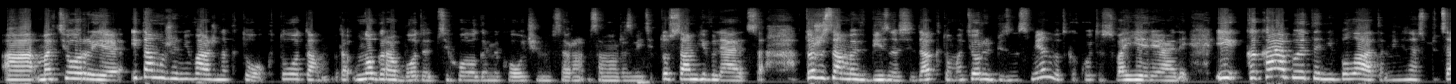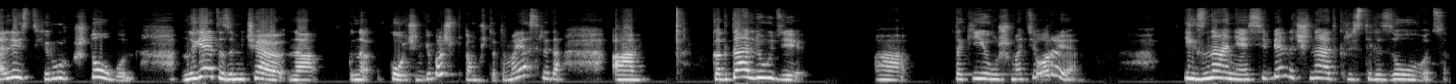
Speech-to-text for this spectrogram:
а, матерые, и там уже не важно кто, кто там много работает психологами, коучами в саморазвитии, кто сам является. То же самое в бизнесе, да, кто матерый бизнесмен, вот какой-то своей реалии. И какая бы это ни была, там, я не знаю, специалист, хирург, что угодно. Но я это замечаю на, на коучинге больше, потому что это моя среда. А, когда люди а, такие уж матерые, их знание о себе начинает кристаллизовываться.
